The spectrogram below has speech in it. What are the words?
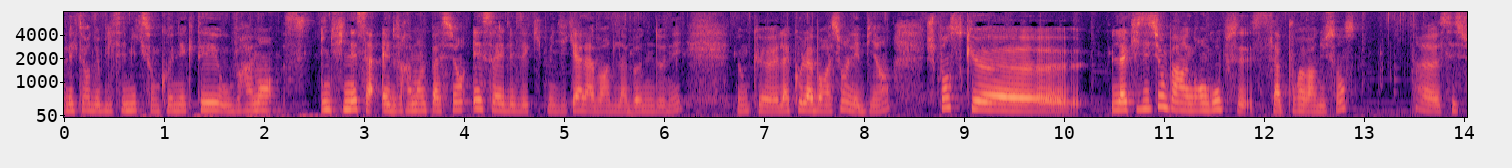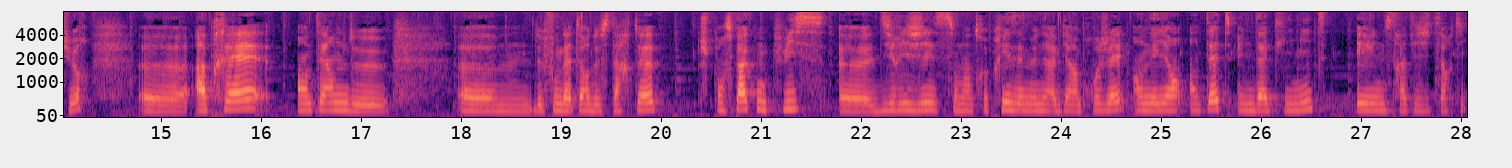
lecteurs de glycémie qui sont connectés, où vraiment, in fine, ça aide vraiment le patient et ça aide les équipes médicales à avoir de la bonne donnée. Donc euh, la collaboration, elle est bien. Je pense que euh, l'acquisition par un grand groupe, ça pourrait avoir du sens, euh, c'est sûr. après, en termes de, de fondateurs de start-up, je pense pas qu'on puisse diriger son entreprise et mener à bien un projet en ayant en tête une date limite et une stratégie de sortie.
